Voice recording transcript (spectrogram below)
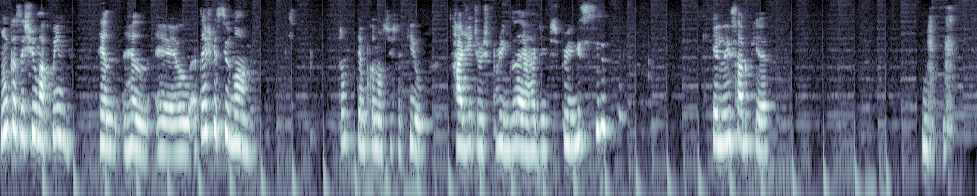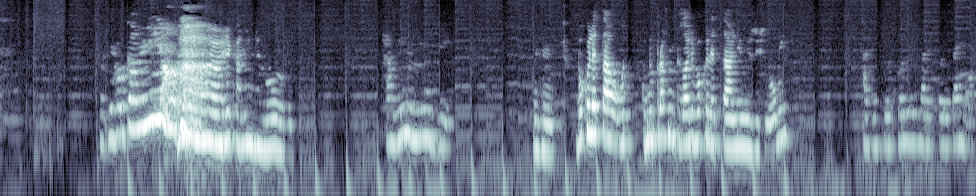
Nunca assisti uma Queen? Hell, Hell, é, eu até esqueci o nome. Tanto tempo que eu não assisto aquilo. Radiator Springs, é, Radiator Springs. Ele nem sabe o que é. Errou o caminho! Ah, recaminho de novo. Caminho noob. Uhum. Vou coletar, vou- no próximo episódio eu vou coletar ali os Snowmen. A gente vai coletar em off.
